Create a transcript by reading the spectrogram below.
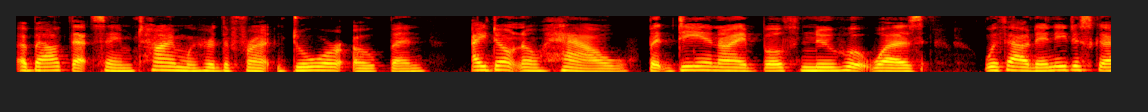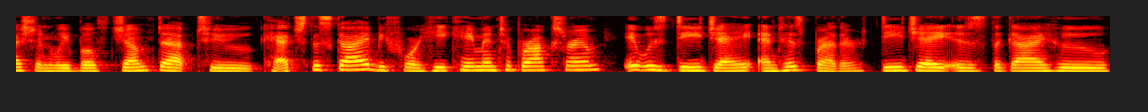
About that same time, we heard the front door open. I don't know how, but D and I both knew who it was Without any discussion, we both jumped up to catch this guy before he came into Brock's room. It was DJ and his brother. DJ is the guy who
